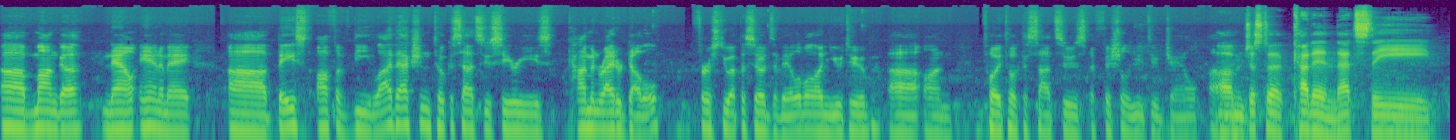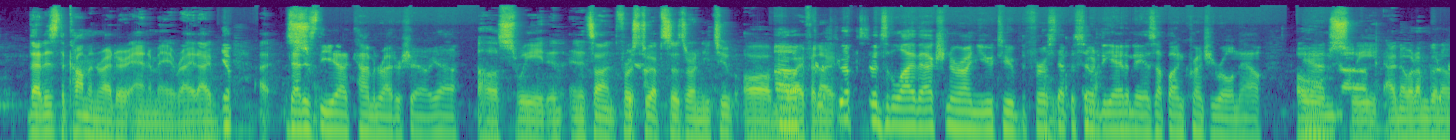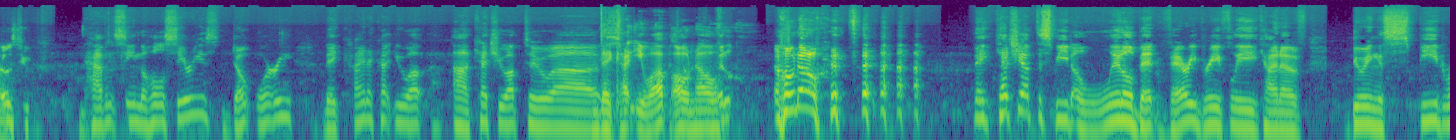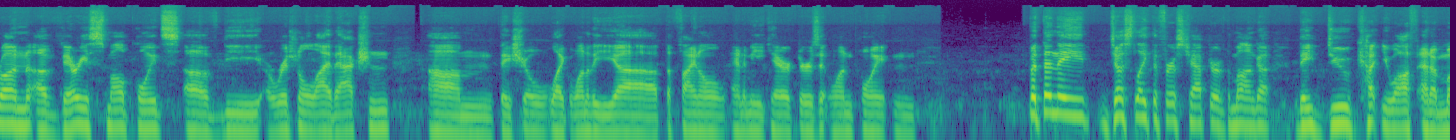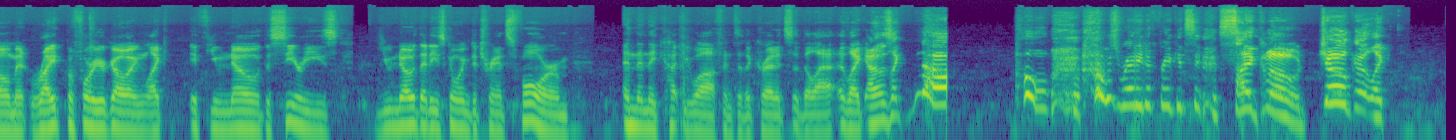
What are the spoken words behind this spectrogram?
uh, manga, now anime, uh, based off of the live action tokusatsu series Kamen Rider Double. First two episodes available on YouTube uh, on Toei Tokusatsu's official YouTube channel. Um, just to cut in, that's the that is the Kamen Rider anime, right? I Yep. I, that is the uh, Kamen Rider show. Yeah. oh sweet, and, and it's on first two episodes are on YouTube. Oh, my Uh, wife and first I. Two episodes of the live action are on YouTube. The first Oh, episode of the anime is up on Crunchyroll now. Oh and, uh, sweet, I know what I'm gonna. those who haven't seen the whole series, don't worry. They kind of cut you up, uh, catch you up to. Uh, They cut you up. Oh no. Oh no! they catch you up to speed a little bit, very briefly, kind of doing a speed run of various small points of the original live action. Um, they show like one of the uh, the final enemy characters at one point, and but then they just like the first chapter of the manga, they do cut you off at a moment right before you're going. Like if you know the series, you know that he's going to transform, and then they cut you off into the credits of the last. Like I was like, no, oh, I was ready to freaking see Cyclone, Joker, like,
